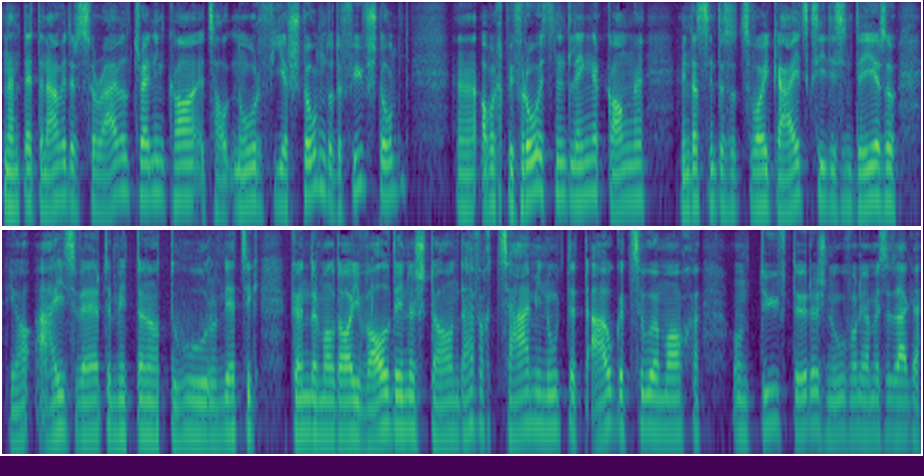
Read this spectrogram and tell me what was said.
und haben dort dann auch wieder ein Survival-Training gehabt. Jetzt halt nur vier Stunden oder fünf Stunden. Äh, aber ich bin froh, es ist nicht länger gegangen. Wenn das sind so zwei Guides gewesen, die sind eher so, ja, eins werden mit der Natur und jetzt könnt ihr mal da im Wald stehen und einfach zehn Minuten die Augen zumachen und tief durchschnaufen. Und ich musste sagen,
